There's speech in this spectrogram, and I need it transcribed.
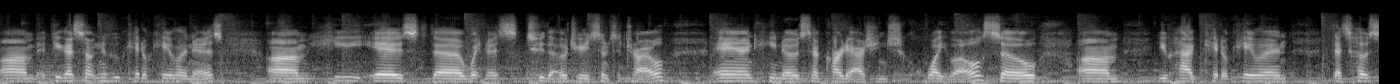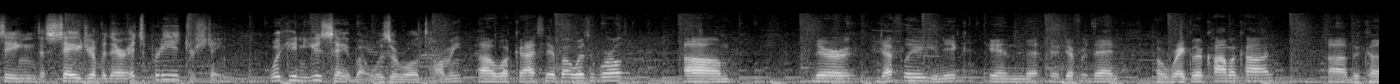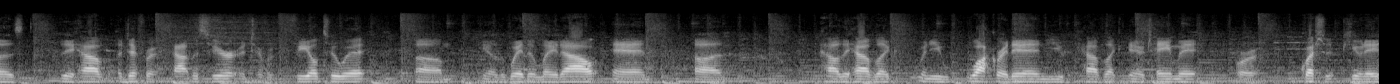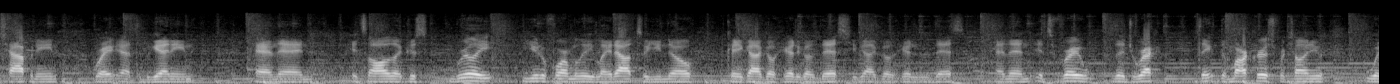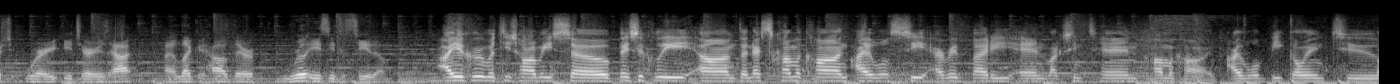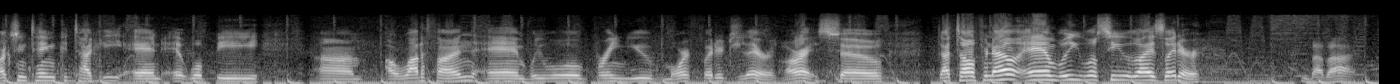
Um, if you guys don't know who Kato Kaelin is, um, he is the witness to the O.J. Simpson trial, and he knows the Kardashians quite well. So um, you had Kato Kaelin that's hosting the stage over there. It's pretty interesting. What can you say about Wizard World, Tommy? Uh, what can I say about Wizard World? Um, they're definitely unique in that they're different than a regular Comic Con uh, because they have a different atmosphere, a different feel to it. Um, you know, the way they're laid out and uh, how they have like when you walk right in, you have like entertainment or question Q and A's happening right at the beginning, and then it's all like just really uniformly laid out, so you know, okay, you gotta go here to go to this, you gotta go here to do this, and then it's very the direct thing, the markers for telling you which where each area is at. I like how they're really easy to see them. I agree with you, Tommy. So basically, um, the next Comic Con, I will see everybody in Lexington Comic Con. I will be going to Lexington, Kentucky, and it will be um, a lot of fun, and we will bring you more footage there. All right, so that's all for now, and we will see you guys later. Bye bye.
